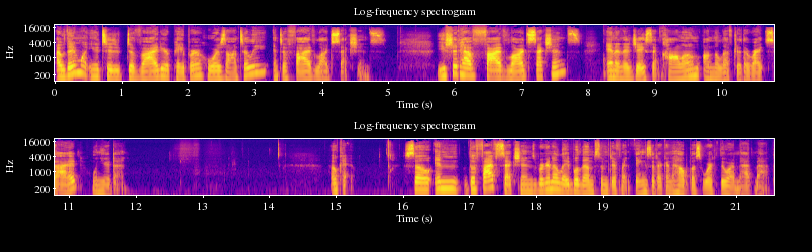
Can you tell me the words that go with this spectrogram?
I then want you to divide your paper horizontally into five large sections. You should have five large sections and an adjacent column on the left or the right side when you're done. Okay, so in the five sections, we're going to label them some different things that are going to help us work through our MAD map.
